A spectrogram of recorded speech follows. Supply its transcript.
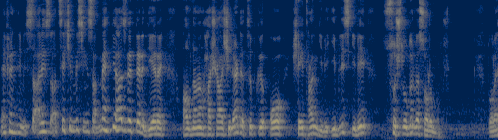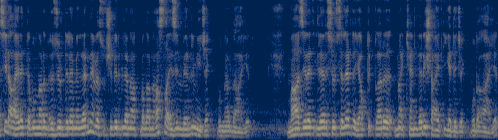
Efendimiz salih zat seçilmiş insan Mehdi Hazretleri diyerek aldanan haşhaşiler de tıpkı o şeytan gibi, iblis gibi suçludur ve sorumludur. Dolayısıyla ahirette bunların özür dilemelerine ve suçu birbirlerine atmalarına asla izin verilmeyecek. Bunlar da. Mazeret ileri sürseler de yaptıklarına kendileri şahitlik edecek. Bu da ayet.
